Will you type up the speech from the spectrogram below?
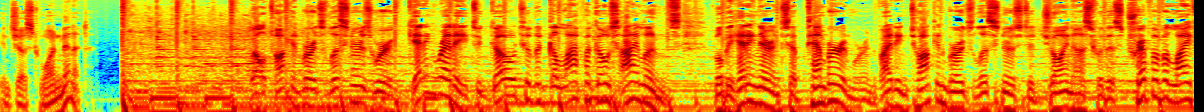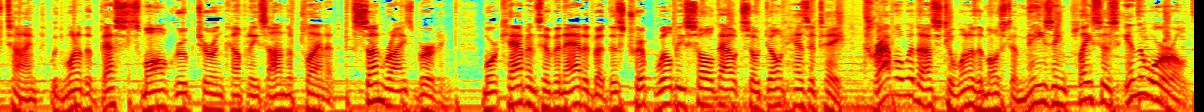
in just one minute. Well, Talking Birds listeners, we're getting ready to go to the Galapagos Islands. We'll be heading there in September, and we're inviting Talking Birds listeners to join us for this trip of a lifetime with one of the best small group touring companies on the planet, Sunrise Birding. More cabins have been added, but this trip will be sold out, so don't hesitate. Travel with us to one of the most amazing places in the world,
